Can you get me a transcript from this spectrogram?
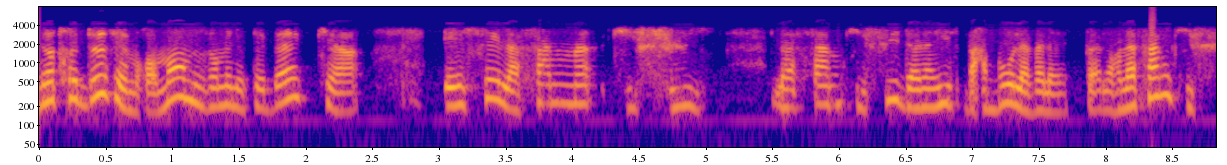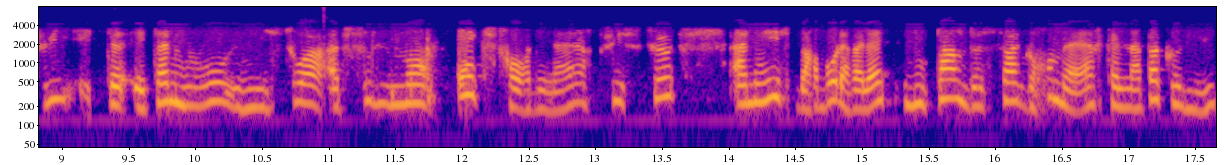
Notre deuxième roman nous emmène au Québec et c'est La femme qui fuit. La femme qui fuit d'Anaïs Barbeau-Lavalette. Alors la femme qui fuit est, à nouveau une histoire absolument extraordinaire puisque Anaïs Barbeau-Lavalette nous parle de sa grand-mère qu'elle n'a pas connue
